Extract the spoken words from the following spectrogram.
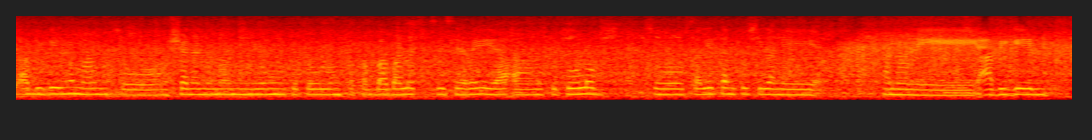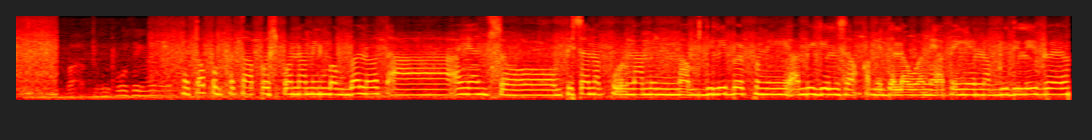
si Abigail naman, so siya na naman yung tutulong sa pagbabalot. Si si Rhea ang natutulog. So salitan po sila ni, ano, ni Abigail. Ito, pagkatapos po namin magbalot, ah, ayan, so, umpisa na po namin mag-deliver po ni Abigail sa kami dalawa ni Abigail nag-deliver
